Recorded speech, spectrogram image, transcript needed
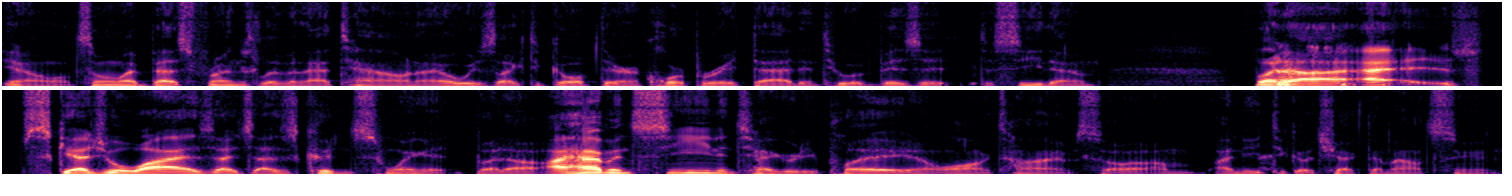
you know, some of my best friends live in that town. I always like to go up there and incorporate that into a visit to see them. But uh, schedule wise, I, I, just couldn't swing it. But uh, I haven't seen Integrity play in a long time, so I'm, I need to go check them out soon.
